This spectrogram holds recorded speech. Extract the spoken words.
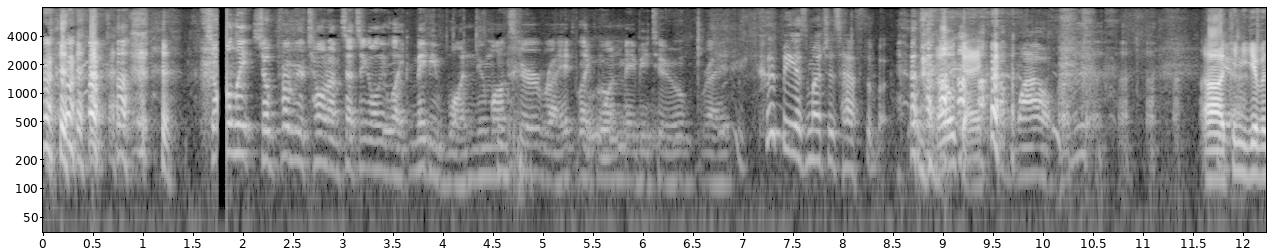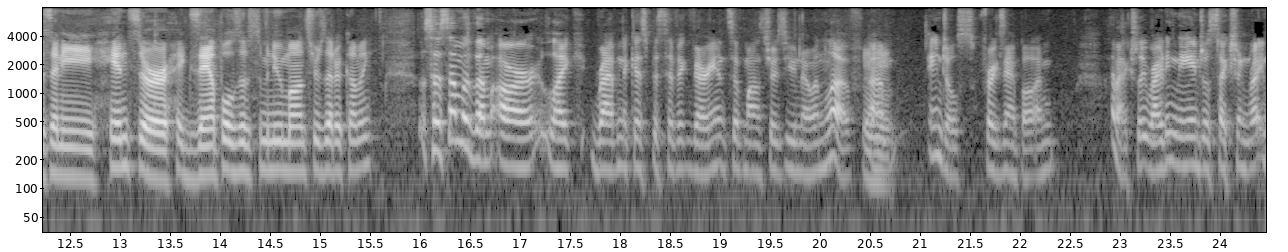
So only so from your tone, I'm sensing only like maybe one new monster, right? Like one, maybe two, right? Could be as much as half the book. okay. wow. Uh, Can you give us any hints or examples of some new monsters that are coming? So some of them are like Ravnica specific variants of monsters you know and love. Mm-hmm. Um, angels, for example. I'm I'm actually writing the angels section right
